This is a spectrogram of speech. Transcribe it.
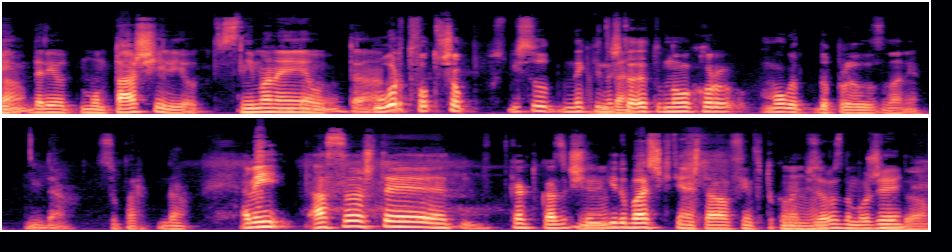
Да. дали от монтаж или от снимане, Да. от... а, Word, Photoshop, в смисъл някакви Да. неща, ето много хора могат да предадат знания. Да, супер, да. Ами, аз ще, както казах, ще Мгм. ги добавя всички тези неща в инфото към Мгм. епизода, за да може Да.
